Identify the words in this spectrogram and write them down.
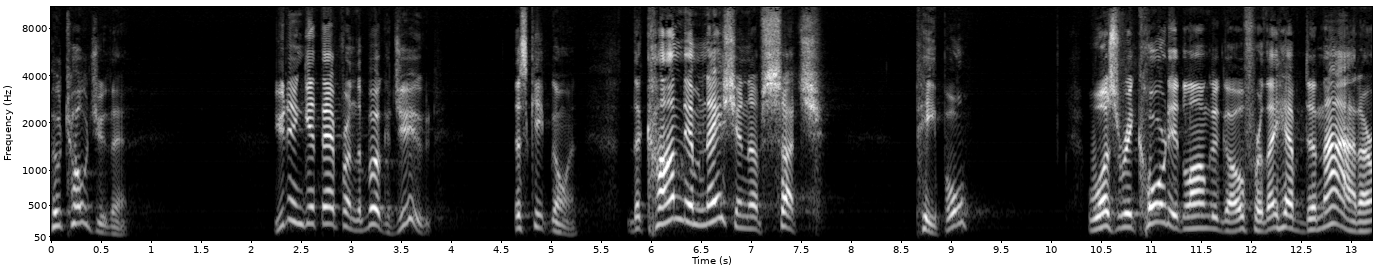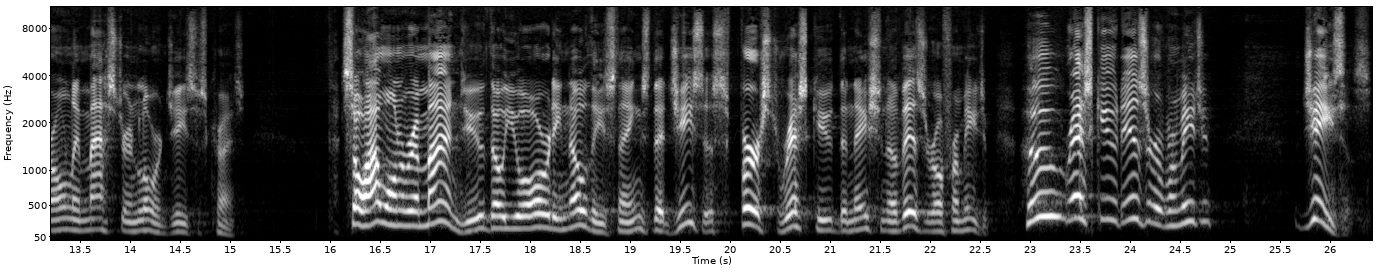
Who told you that? You didn't get that from the book of Jude. Let's keep going. The condemnation of such people was recorded long ago, for they have denied our only Master and Lord Jesus Christ. So I want to remind you, though you already know these things, that Jesus first rescued the nation of Israel from Egypt. Who rescued Israel from Egypt? Jesus.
